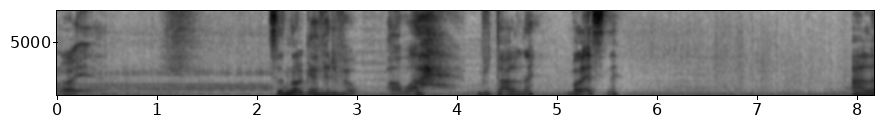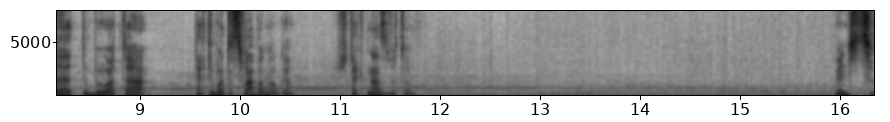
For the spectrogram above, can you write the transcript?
O Jezu. Co nogę wyrwał. Ała. Brutalne. Bolesne. Ale to była ta... Tak, to była ta słaba noga. Że tak nazwę to. Więc co...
